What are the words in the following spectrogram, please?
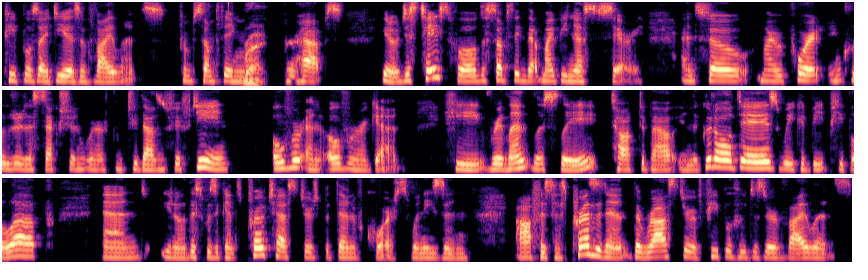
people's ideas of violence from something right. perhaps you know distasteful to something that might be necessary and so my report included a section where from 2015, over and over again, he relentlessly talked about in the good old days, we could beat people up. And, you know, this was against protesters. But then, of course, when he's in office as president, the roster of people who deserve violence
